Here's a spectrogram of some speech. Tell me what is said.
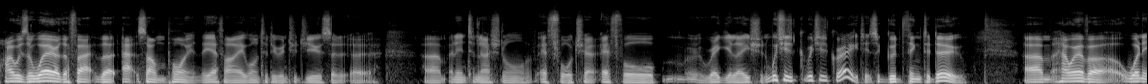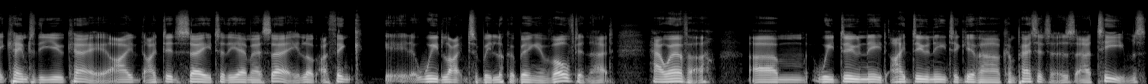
I was aware of the fact that at some point the FIA wanted to introduce a, a um, an international F4 cha- F4 regulation, which is which is great. It's a good thing to do. Um, however, when it came to the UK, I, I did say to the MSA, look, I think it, we'd like to be look at being involved in that. However, um, we do need, I do need to give our competitors, our teams,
